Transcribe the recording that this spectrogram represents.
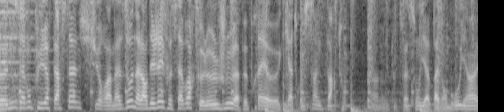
Euh, nous avons plusieurs personnes sur Amazon. Alors déjà, il faut savoir que le jeu a à peu près euh, 4 ou 5 partout. Donc, de toute façon, il n'y a pas d'embrouille. hein,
